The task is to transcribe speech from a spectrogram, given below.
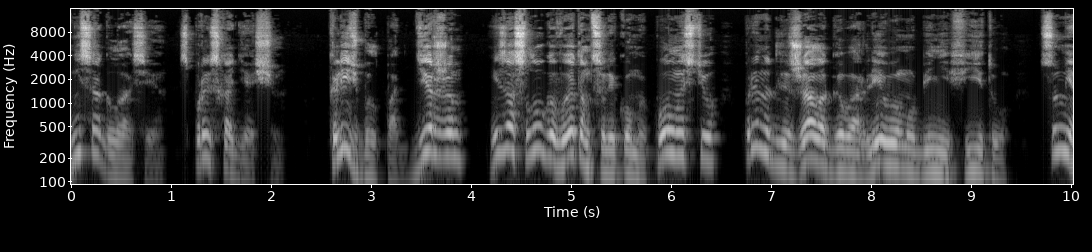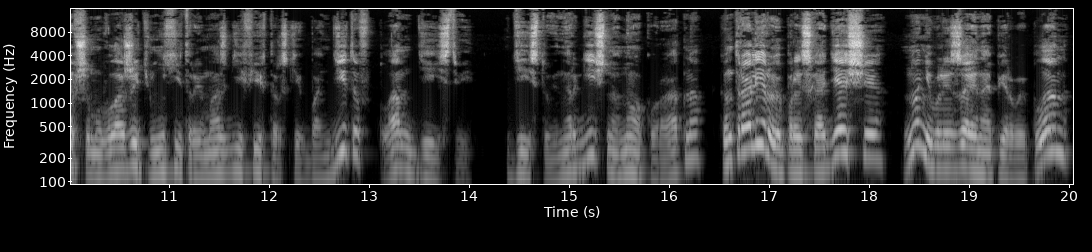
несогласие с происходящим. Клич был поддержан, и заслуга в этом целиком и полностью принадлежала говорливому бенефиту, сумевшему вложить в нехитрые мозги фихтерских бандитов план действий. Действуя энергично, но аккуратно, контролируя происходящее, но не вылезая на первый план,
